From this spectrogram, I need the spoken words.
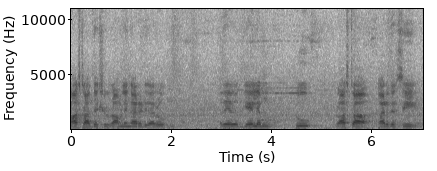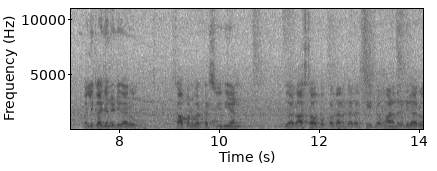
రాష్ట్ర అధ్యక్షుడు రామలింగారెడ్డి గారు అదే జేఎల్ఎం టూ రాష్ట్ర కార్యదర్శి మల్లికార్జున రెడ్డి గారు స్టాఫ్ అండ్ వర్కర్స్ యూనియన్ రాష్ట్ర ఉప ప్రధాన కార్యదర్శి బ్రహ్మానంద రెడ్డి గారు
